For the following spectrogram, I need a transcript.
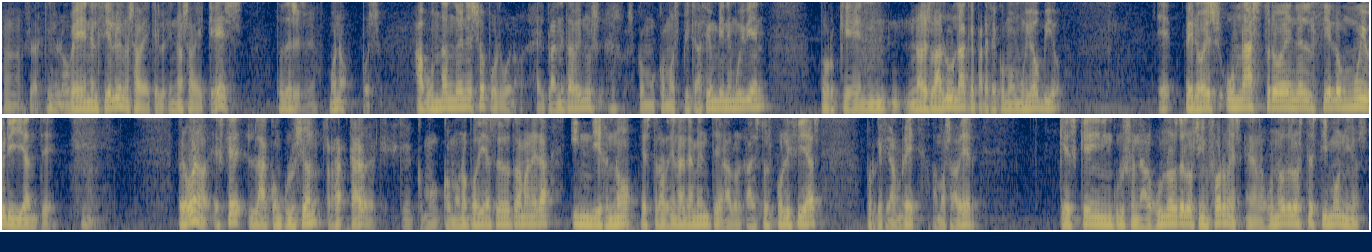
Ah. O sea, que lo ve en el cielo y no sabe, que, no sabe qué es. Entonces, bueno, pues abundando en eso, pues bueno, el planeta Venus como, explicación viene muy bien porque no es la Luna, que parece como muy obvio, eh, pero es un astro en el cielo muy brillante. Pero bueno, es que la conclusión, claro, como, no podía ser de otra manera, indignó extraordinariamente a, a estos policías porque decían, hombre, vamos a ver, que es que incluso en algunos de los informes, en algunos de los testimonios,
